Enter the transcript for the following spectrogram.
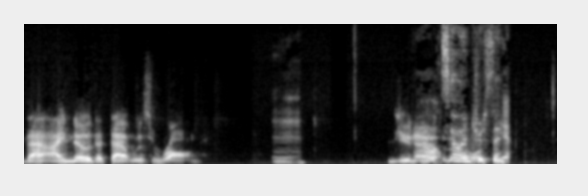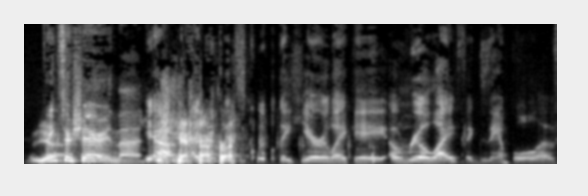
that I know that that was wrong Mm. you know Wow. So interesting. Yeah. yeah Thanks for sharing that. Yeah, Yeah, I think right. it's cool to hear like a, a real life example of,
